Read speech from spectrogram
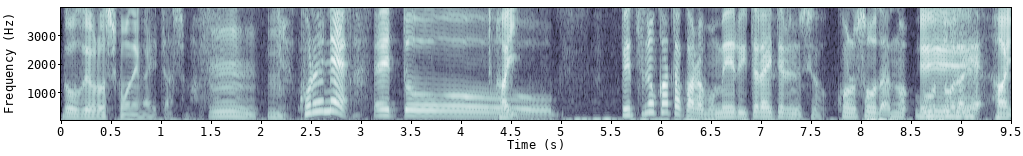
どうぞよろしくお願いいたします、うん。これねえっ、とはい。別の方からもメールいただいてるんですよ。この相談の冒頭だけ、えーはい。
